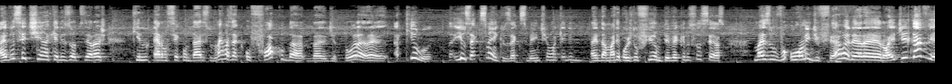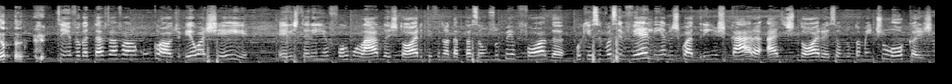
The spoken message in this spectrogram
Aí você tinha aqueles outros heróis que eram secundários e tudo mais, mas o foco da, da editora era aquilo. E os X-Men, que os X-Men tinham aquele. Ainda mais depois do filme, teve aquele sucesso. Mas o, o Homem de Ferro ele era herói de gaveta. Sim, foi o que eu até tava falando com o Cláudio. Eu achei eles terem reformulado a história e ter feito uma adaptação super foda. Porque se você vê a linha dos quadrinhos, cara, as histórias são totalmente loucas.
